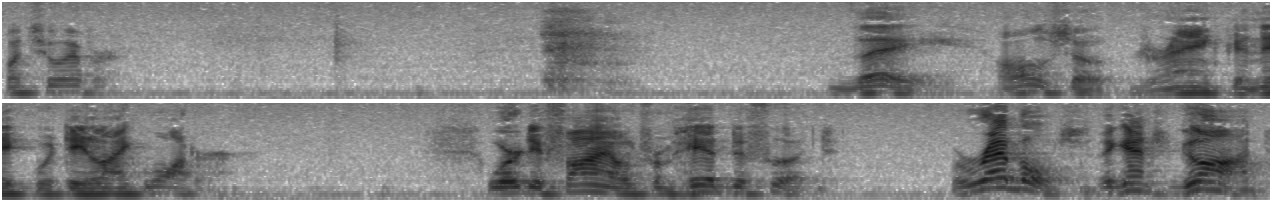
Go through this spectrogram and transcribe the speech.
whatsoever. They also drank iniquity like water, were defiled from head to foot, were rebels against God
